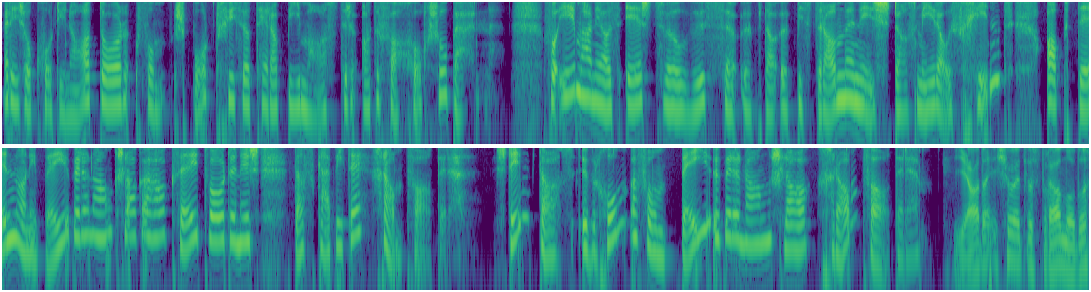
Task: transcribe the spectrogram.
er ist auch Koordinator vom Sportphysiotherapie-Master an der Fachhochschule Bern. Von ihm wollte ich als erstes wissen, ob da etwas dran ist, dass mir als Kind, ab dann, als ich Beine übereinander geschlagen habe, gesagt worden ist, das gebe ich den Krampfadern. Stimmt das? Überkommt man vom Bein übereinander schlagen Krampfadern? Ja, da ist schon etwas dran, oder?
